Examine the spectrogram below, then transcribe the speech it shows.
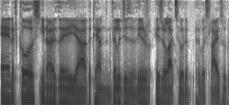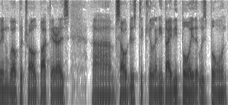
and of course, you know the uh, the towns and villages of the Israelites who were who were slaves would have been well patrolled by Pharaoh's um, soldiers to kill any baby boy that was born,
